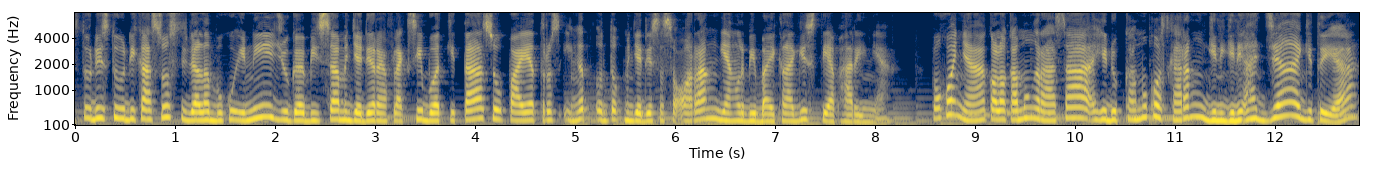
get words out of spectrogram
Studi-studi kasus di dalam buku ini juga bisa menjadi refleksi buat kita supaya terus ingat untuk menjadi seseorang yang lebih baik lagi setiap harinya. Pokoknya kalau kamu ngerasa hidup kamu kok sekarang gini-gini aja gitu ya,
